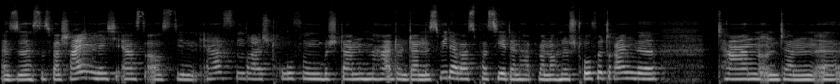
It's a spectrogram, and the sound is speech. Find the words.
Also dass es wahrscheinlich erst aus den ersten drei Strophen bestanden hat und dann ist wieder was passiert, dann hat man noch eine Strophe dran getan und dann äh,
